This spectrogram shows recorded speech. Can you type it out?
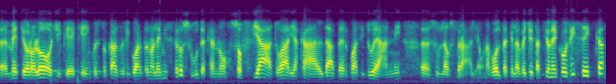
uh, meteorologiche che in questo caso riguardano l'emisfero sud che hanno soffiato aria calda per quasi due anni anni eh, sull'Australia. Una volta che la vegetazione è così secca,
